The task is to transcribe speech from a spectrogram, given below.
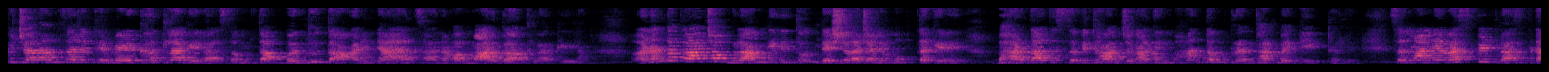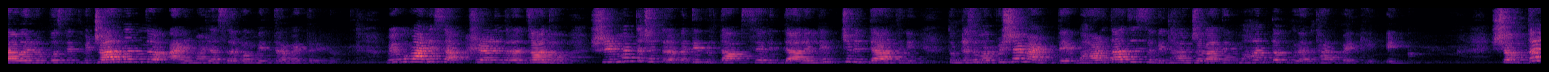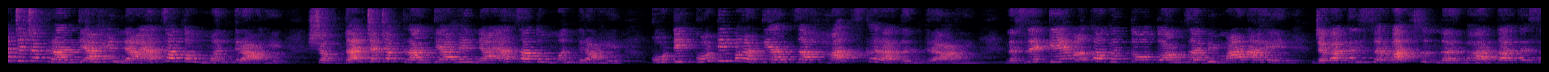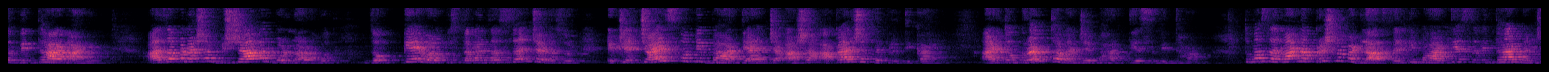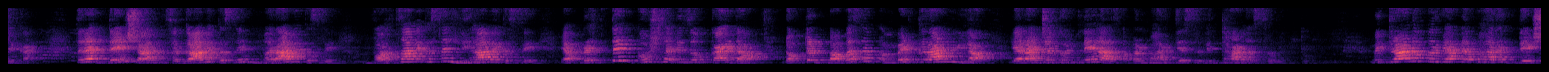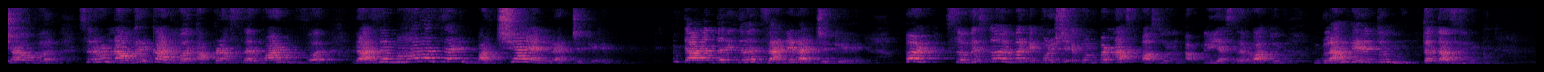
विचारांचा जेथे मेळ घातला गेला समता बंधुता आणि न्यायाचा नवा मार्ग आखला गेला. अनंत काळाच्या गुलामगिरीतून देशराजाने मुक्त केले. भारताचे संविधान जगातील महानतम ग्रंथांपैकी एक ठरले. सन्मान्य व्यासपीठ व्यासपीठावरील उपस्थित विचारवंत आणि माझ्या सर्व मित्रमैत्रिणी मी कुमारी साक्षरेंद्र जाधव श्रीमंत छत्रपती प्रतापसिंह विद्यालय लिमची विद्यार्थिनी. तुमच्यासमोर विषय मांडते भारताचे संविधान जगातील महानतम ग्रंथांपैकी एक. शब्दाच्या ज्या क्रांती आहे न्यायाचा तो मंत्र आहे. शब्दाच्या ज्या क्रांती आहे न्यायाचा तो मंत्र आहे. कोटी कोटी भारतीयांचा हाच खरा तंत्र आहे. नसे केवळ कागद तो तो आमचा अभिमान आहे. जगातील सर्वात सुंदर भारताचे संविधान आहे. आज आपण अशा विषयावर बोलणार आहोत जो केवळ पुस्तकांचा संच नसून एकशे चाळीस कोटी भारतीयांच्या आशा आकांक्षाचे प्रतीक आहे. आणि तो ग्रंथ म्हणजे भारतीय संविधान. तुम्हा सर्वांना प्रश्न पडला असेल की भारतीय संविधान म्हणजे काय? तर या देशात जगावे कसे मरावे कसे वाचावे कसे लिहावे कसे या प्रत्येक गोष्टीसाठी जो कायदा डॉक्टर बाबासाहेब आंबेडकरांनी लिहिला या राज्यघटनेलाच आपण भारतीय संविधान असं म्हणतो. मित्रांनो पूर्वी आपल्या भारत देशावर सर्व नागरिकांवर आपणा सर्वांवर राजे महाराज आणि बादशाह यांनी राज्य केले. त्यानंतर इंग्रजांनी राज्य केले. पण सव्वीस नोव्हेंबर एकोणीसशे एकोणपन्नासपासून आपली या सर्वातून गुलामगिरीतून मुक्तता झाली.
